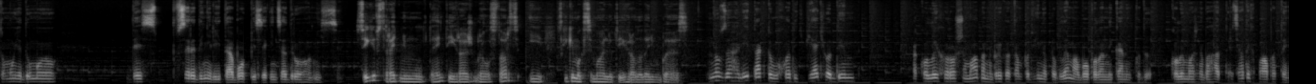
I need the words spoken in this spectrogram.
Тому я думаю, десь в середині літа або після кінця другого місяця. Скільки в середньому в день ти граєш в Brawl Stars і скільки максимально ти грав на день в БС? Ну, взагалі так то виходить 5 годин. А коли хороша мапа, наприклад, там подвійна проблема або полений камінь, коли можна багато 30-х папати,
